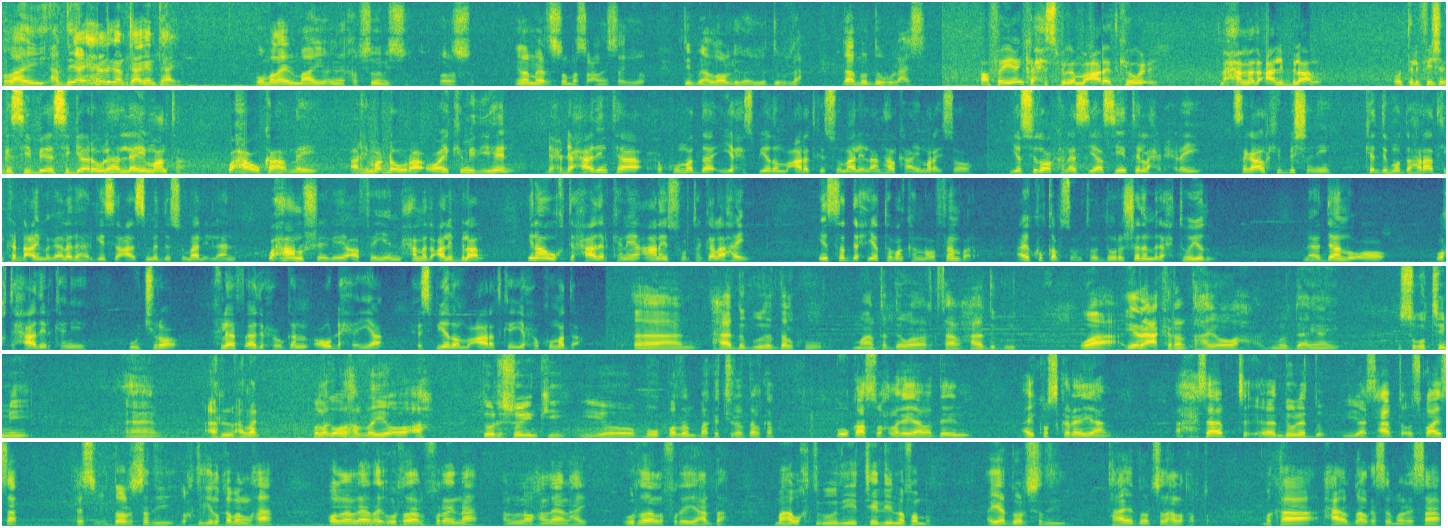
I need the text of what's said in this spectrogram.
wallaahi haddii ay xilligan taagan tahay u malayn maayo inay qabsoomayso doorasho ila meerso ma soconaysa iyo dib loo dhigo iyo dibudhac aad ba dib ugu dhacaysa. Afhayeenka xisbiga mucaaradka wicid maxamed cali bilaal oo telefishinka c b s si gaara ula hadlayay maanta waxa uu ka hadlay arrimo dhowra oo ay ka mid yihiin dhexdhexaadinta xukuumadda iyo xisbiyada mucaaradka somalilan halka ay marayso iyo sidoo kale siyaasiyiintii la xidhxidhay sagaalkii bishani kadib mudaharaadkii ka dhacay magaalada hargeysa caasimadda somalilan waxaanu sheegay afhayeen maxamed cali bilaal inaan wakhti xaadirkani aanay suurtagal ahayn in saddex iyo tobanka noofembar ay ku qabsoonto doorashada madaxtooyadu maadaama oo wakhti xaadirkani uu jiro khilaaf aad u xooggan oo u dhexeeya xisbiyada mucaaradka iyo xukuumadda. Xaaladda guuda dalku maanta dee waad aragtaan xaaladda guud waa yara cakiran tahay oo waxaad moodaa inay isugu timi arrin adag oo laga wada hadlayo oo ah doorashooyinkii iyo buuq badan baa ka jira dalka. Buuqaas wax laga yaaba dee in ay koskareeyaan axsaabta dowladdu iyo asxaabta oo isku haysa. Doorashadii wakhtigii la qaban lahaa qolaan leedahay uurradaan furaynaa annana waxaan leenahay uurradaa la furaya hadda maaha wakhtigoodii teelii nofembar ayaa doorashadii tahay doorashada hala qabto. Markaa xaaladdu halkaasay maraysaa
